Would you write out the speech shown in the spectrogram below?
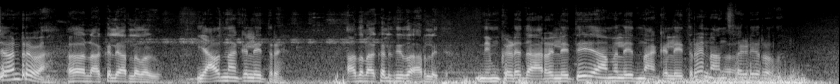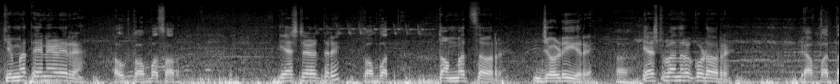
ರೀ ಅವ ಹಾಂ ನಾಲ್ಕಲ್ಲಿ ಆರ್ಲದಾಗು ಯಾವ್ದು ನಾಲ್ಕಲ್ಲಿ ಐತ್ರಿ? ಅದು ನಾಲ್ಕಲ್ಲಿ ಇದು ಆರ್ಲೈತೆ ನಿಮ್ಮ ಕಡೆ ದಾರಲ್ಲಿ ಐತಿ ಆಮೇಲೆ ಇದು ನಾಲ್ಕಲ್ಲಿ ಐತ್ರಿ? ನನ್ನ ಸೈಡ್ ಇರೋದು. ಕಿಮ್ಮತ್ತು ಏನು ಹೇಳಿರಿ? ಅವ್ಕೆ ತೊಂಬತ್ತು ಸಾವಿರ. ಎಷ್ಟು ಹೇಳ್ತೀರಿ? ತೊಂಬತ್ತು ತೊಂಬತ್ತು ಸಾವಿರ ರೀ. ಜೋಡಿಗೆ ರೀ ಹಾಂ. ಎಷ್ಟು ಬಂದ್ರೆ ಕೊಡೋರಿ ಎಂಬತ್ತ.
